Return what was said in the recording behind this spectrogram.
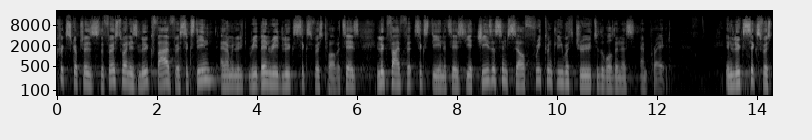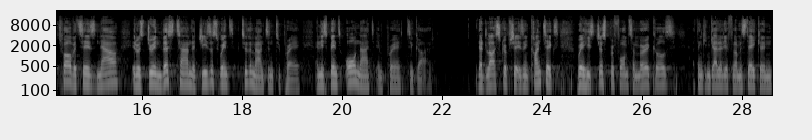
quick scriptures. The first one is Luke 5, verse 16, and I'm going to read, then read Luke 6, verse 12. It says, in Luke 5, 16, it says, Yet Jesus himself frequently withdrew to the wilderness and prayed. In Luke 6, verse 12, it says, Now it was during this time that Jesus went to the mountain to pray and he spends all night in prayer to God. That last scripture is in context where he's just performed some miracles, I think in Galilee, if I'm not mistaken,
